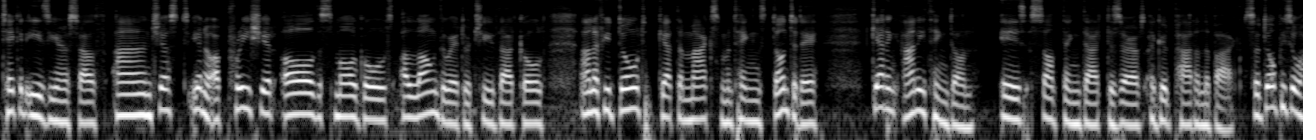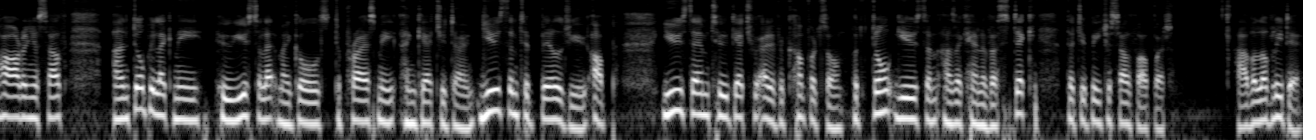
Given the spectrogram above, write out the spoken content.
take it easy on yourself, and just, you know, appreciate all the small goals along the way to achieve that goal. And if you don't get the maximum things done today, getting anything done is something that deserves a good pat on the back. So don't be so hard on yourself and don't be like me who used to let my goals depress me and get you down. Use them to build you up. Use them to get you out of your comfort zone, but don't use them as a kind of a stick that you beat yourself up with. Have a lovely day.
